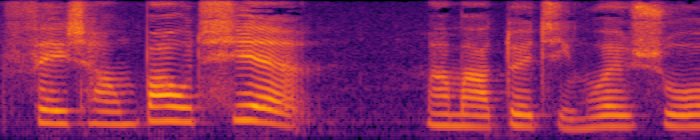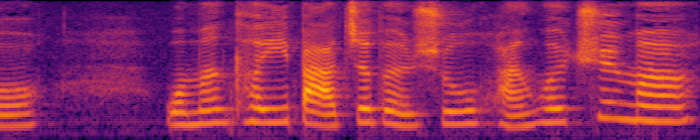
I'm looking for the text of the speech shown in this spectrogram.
非常抱歉，妈妈对警卫说：“我们可以把这本书还回去吗？”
